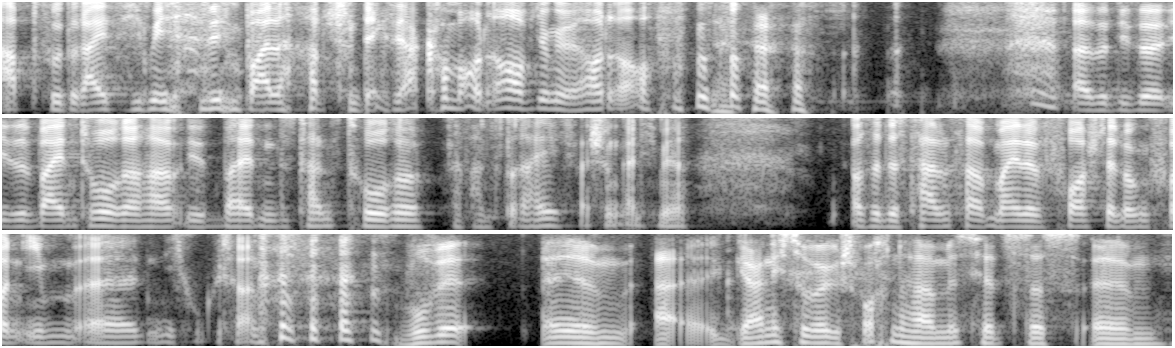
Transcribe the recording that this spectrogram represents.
ab so 30 Meter den Ball hat, schon denkst, ja komm, hau drauf, Junge, hau drauf. also diese, diese beiden Tore haben, diese beiden Distanztore, oder waren es drei? Ich weiß schon gar nicht mehr. Aus der Distanz haben meine Vorstellung von ihm äh, nicht gut getan. Wo wir ähm, äh, gar nicht drüber gesprochen haben, ist jetzt, dass ähm,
